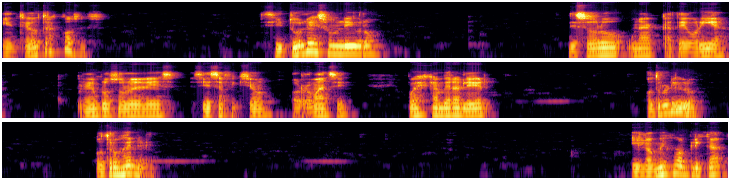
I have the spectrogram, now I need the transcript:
entre otras cosas. Si tú lees un libro de solo una categoría, por ejemplo, solo lees ciencia ficción o romance, puedes cambiar a leer otro libro, otro género. Y lo mismo aplica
